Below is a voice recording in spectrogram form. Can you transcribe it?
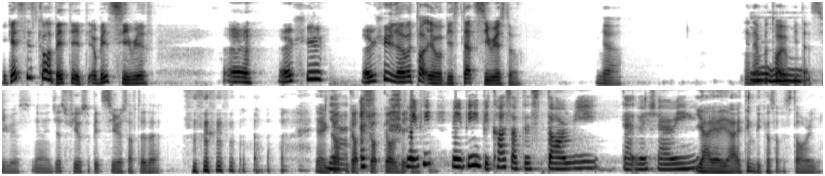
I guess it's got a bit, a bit serious. Uh, actually, actually never thought it would be that serious though. Yeah. I never thought it would be that serious. Yeah, it just feels a bit serious after that. yeah, Yeah. got, got, got, got a bit. maybe maybe because of the story that we're sharing. Yeah, yeah, yeah. I think because of the story.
